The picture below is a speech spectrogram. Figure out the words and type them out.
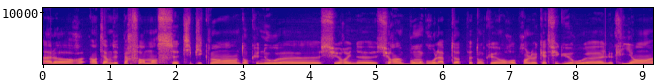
alors, en termes de performance, typiquement, donc nous euh, sur une sur un bon gros laptop, donc euh, on reprend le cas de figure où euh, le client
